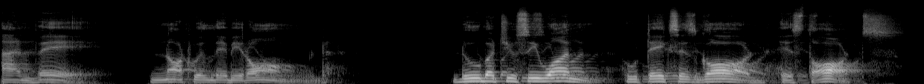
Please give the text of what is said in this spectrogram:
and they, not will they be wronged. Do but you see one who takes his God, his thoughts,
